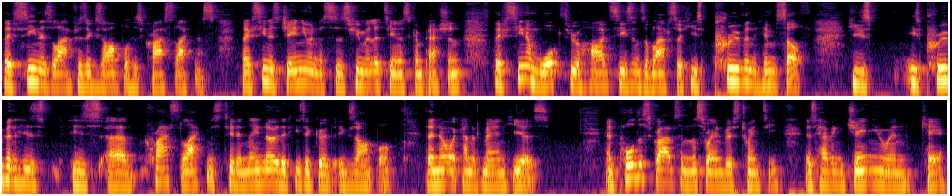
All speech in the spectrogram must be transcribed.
They've seen his life, his example, his Christ likeness. They've seen his genuineness, his humility, and his compassion. They've seen him walk through hard seasons of life. So he's proven himself. He's he's proven his his uh, Christ likeness to them. They know that he's a good example. They know what kind of man he is. And Paul describes him this way in verse 20 as having genuine care.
